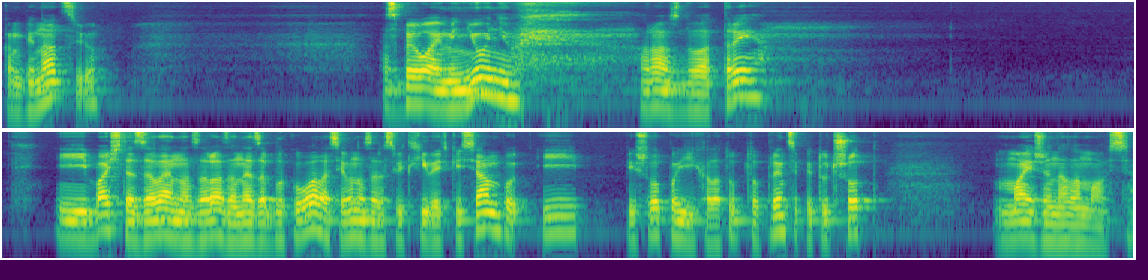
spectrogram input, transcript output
комбінацію. Збиваю міньйонів. Раз, два, три. І бачите, зелена зараза не заблокувалася, вона зараз відхилить кисямбу і пішло-поїхало. Тобто, в принципі, тут шот майже наламався.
